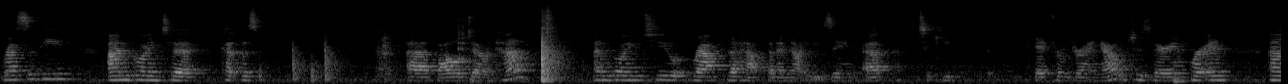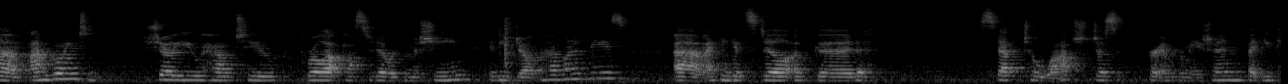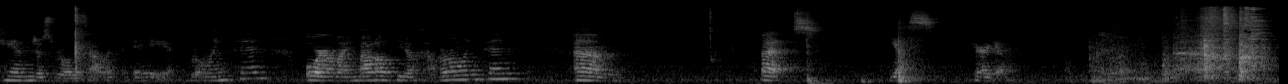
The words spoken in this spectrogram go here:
recipe, I'm going to cut this uh, ball of dough in half. I'm going to wrap the half that I'm not using up to keep it from drying out, which is very important. Um, I'm going to show you how to roll out pasta dough with a machine if you don't have one of these. Um, I think it's still a good step to watch just for information, but you can just roll this out with a rolling pin or a wine bottle if you don't have a rolling pin. Um, but yes, here I go.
